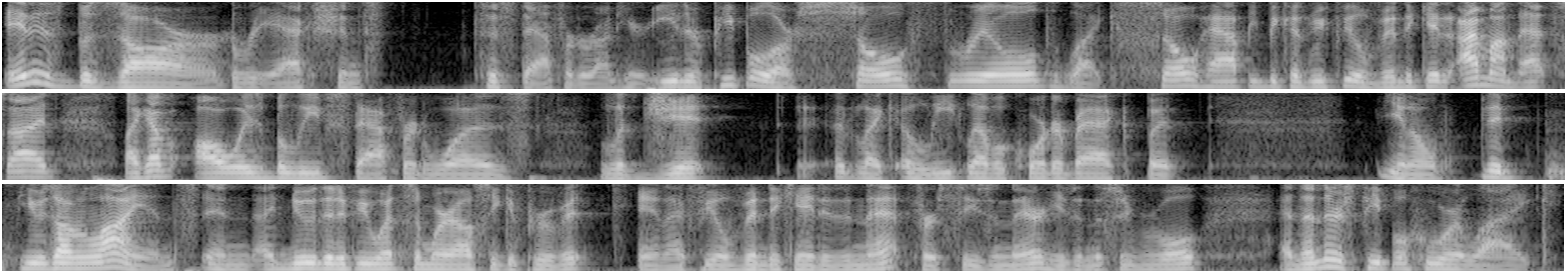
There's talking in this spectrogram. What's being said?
it is bizarre reactions to Stafford around here. Either people are so thrilled, like so happy because we feel vindicated. I'm on that side. Like I've always believed Stafford was legit, uh, like elite level quarterback, but you know, he was on the Lions, and I knew that if he went somewhere else, he could prove it. And I feel vindicated in that first season there. He's in the Super Bowl, and then there's people who are like,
